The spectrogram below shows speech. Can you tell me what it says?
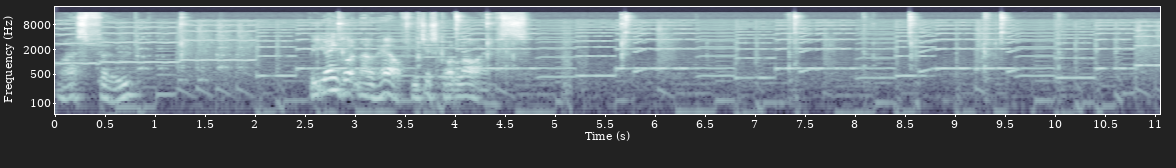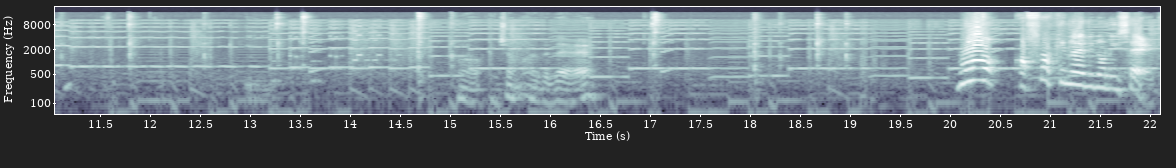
Well, that's food. But you ain't got no health, you just got lives. Can jump over there. What? I fucking landed on his head.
